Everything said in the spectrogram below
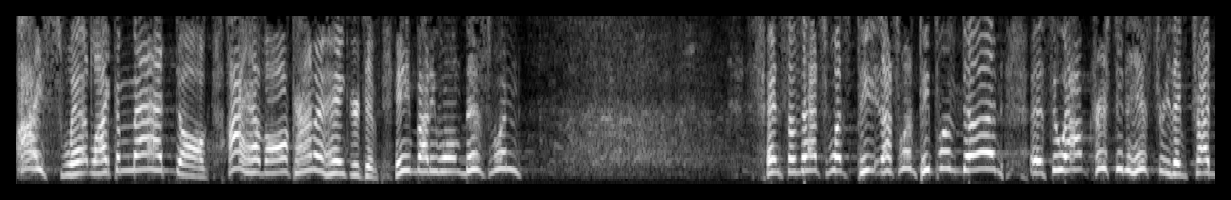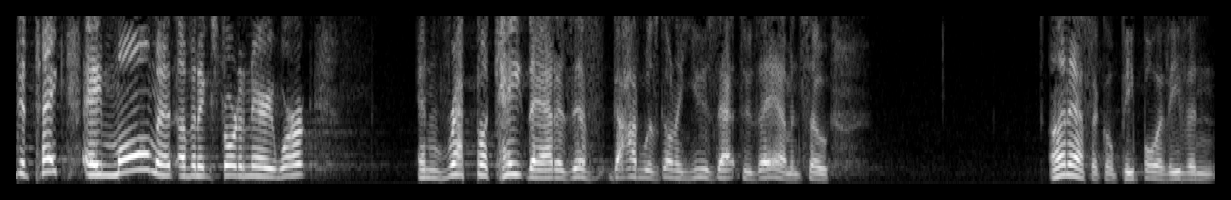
I sweat like a mad dog. I have all kind of handkerchief. Anybody want this one? And so that's what's that's what people have done uh, throughout Christian history. They've tried to take a moment of an extraordinary work and replicate that as if God was going to use that through them. And so, unethical people have even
